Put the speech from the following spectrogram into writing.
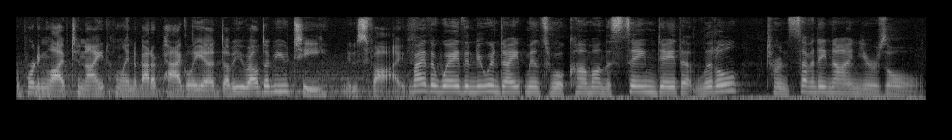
Reporting live tonight, Helena Battipaglia, WLWT News 5. By the way, the new indictments will come on the same day that Little turns 79 years old.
